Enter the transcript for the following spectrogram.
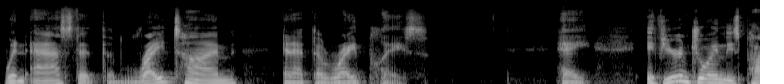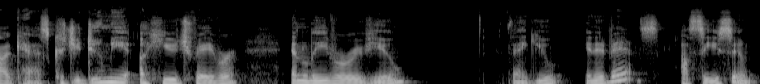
when asked at the right time and at the right place. Hey, if you're enjoying these podcasts, could you do me a huge favor and leave a review? Thank you in advance. I'll see you soon.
